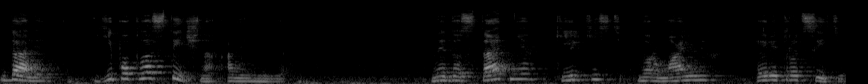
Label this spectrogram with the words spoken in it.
Далі гіпопластична анемія. Недостатня кількість нормальних еритроцитів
